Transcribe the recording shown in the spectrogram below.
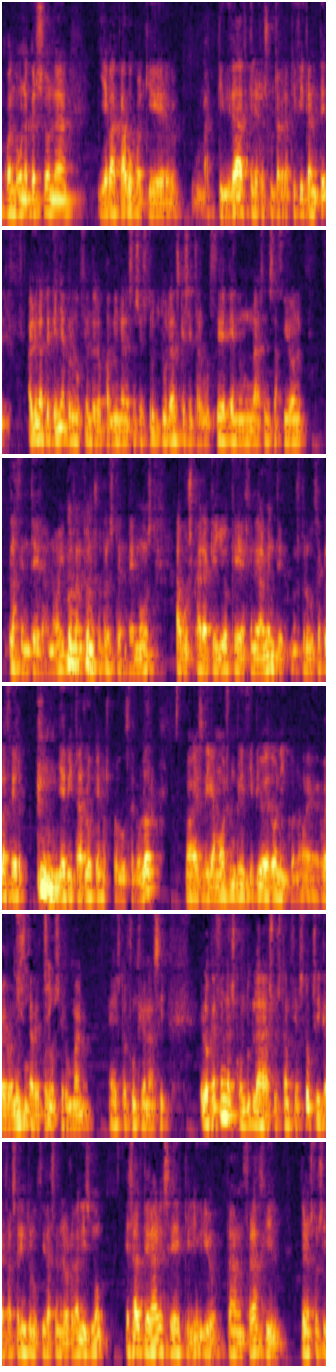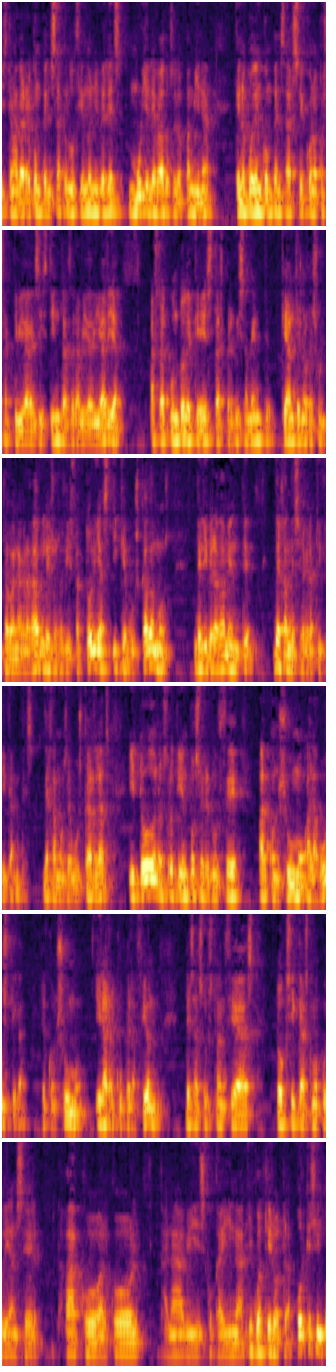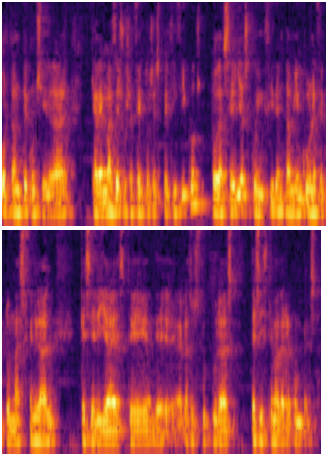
Cuando una persona lleva a cabo cualquier actividad que le resulta gratificante, hay una pequeña producción de dopamina en esas estructuras que se traduce en una sensación placentera, ¿no? Y por tanto nosotros tendemos a buscar aquello que generalmente nos produce placer y evitar lo que nos produce dolor. ¿no? Es, digamos, un principio hedónico ¿no? Eh, o hedonista de todo ser humano. Esto funciona así. Lo que hacen las, las, sustancias tóxicas al ser introducidas en el organismo es alterar ese equilibrio tan frágil de nuestro sistema de recompensa, produciendo niveles muy elevados de dopamina que no pueden compensarse con otras actividades distintas de la vida diaria, hasta el punto de que estas, precisamente, que antes nos resultaban agradables o satisfactorias y que buscábamos deliberadamente, dejan de ser gratificantes. Dejamos de buscarlas y todo nuestro tiempo se reduce al consumo, a la búsqueda, el consumo y la recuperación de esas sustancias tóxicas como pudieran ser tabaco, alcohol, cannabis, cocaína y cualquier otra, porque es importante considerar que además de sus efectos específicos, todas ellas coinciden también con un efecto más general que sería este de las estructuras del sistema de recompensa.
